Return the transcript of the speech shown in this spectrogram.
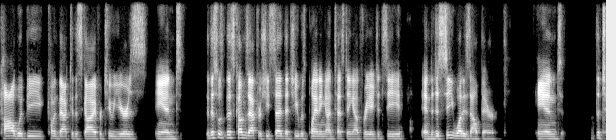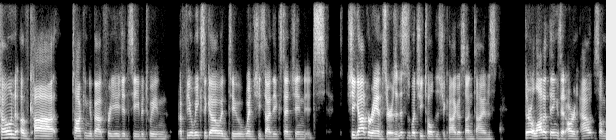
Ka would be coming back to the sky for two years. And this was this comes after she said that she was planning on testing out free agency and to just see what is out there. And the tone of Ka talking about free agency between a few weeks ago and to when she signed the extension, it's she got her answers. And this is what she told the Chicago Sun Times. There are a lot of things that aren't out. So I'm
